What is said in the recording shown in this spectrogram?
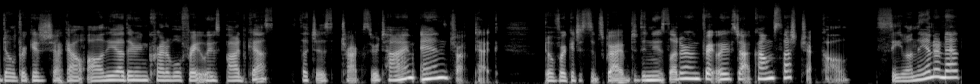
Don't forget to check out all the other incredible FreightWaves podcasts, such as Tracks Through Time and Truck Tech. Don't forget to subscribe to the newsletter on freightwaves.com slash check call. See you on the internet.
